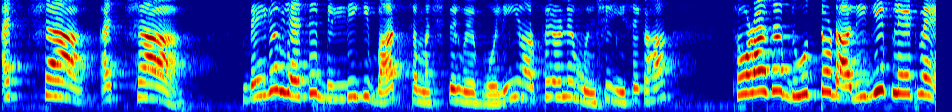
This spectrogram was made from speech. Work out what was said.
اچھا اچھا۔ بیگم جیسے بلی کی بات سمجھتے ہوئے بولی اور پھر انہیں منشی جی سے کہا، تھوڑا سا دودھ تو ڈال دیجیے پلیٹ میں۔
